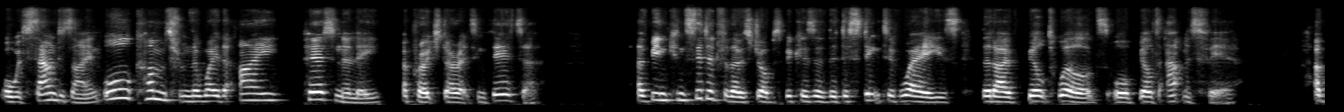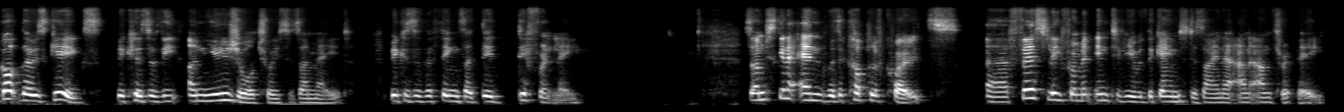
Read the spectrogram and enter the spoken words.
or with sound design all comes from the way that I personally approach directing theatre. I've been considered for those jobs because of the distinctive ways that I've built worlds or built atmosphere. I got those gigs because of the unusual choices I made, because of the things I did differently. So I'm just going to end with a couple of quotes. Uh, firstly, from an interview with the games designer Anna Anthropy,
